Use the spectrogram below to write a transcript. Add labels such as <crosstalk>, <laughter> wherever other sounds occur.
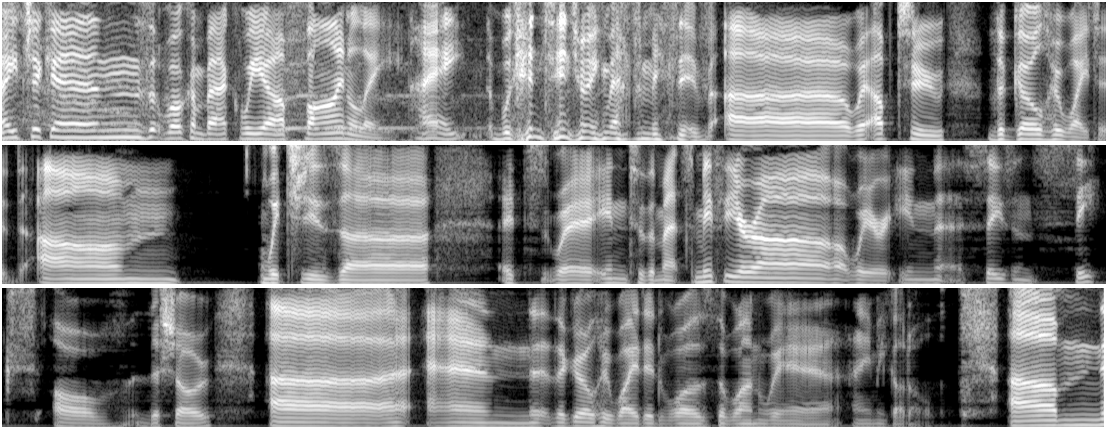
Hey chickens, welcome back. We are finally, hey, we're <laughs> continuing Matt's missive. Uh, we're up to The Girl Who Waited, um, which is, uh, it's, we're into the Matt Smith era. We're in season six of the show. Uh, and The Girl Who Waited was the one where Amy got old. Um,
